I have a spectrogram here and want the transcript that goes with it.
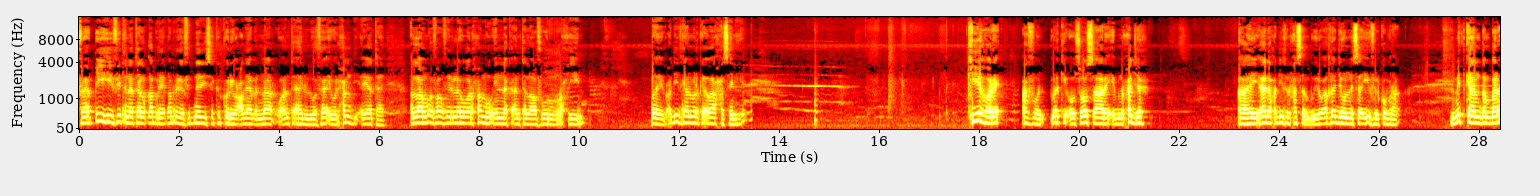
faaqihi fitnat alqabri qabriga fitnadiisa ka kori wacadaab annaar wa anta ahlu lwafaa'i walxamdi ayaa tahay allahuma faqfir lahu warxamhu inaka anta algafuuru raxiim ayb xadiidkan marka waa xasaniye kii hore cafwan markii uu soo saaray ibnu xajar hada xadiidun xasan buu yihi wa akhrajahu anasaa'iyu fi lkubraa midkan dambena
